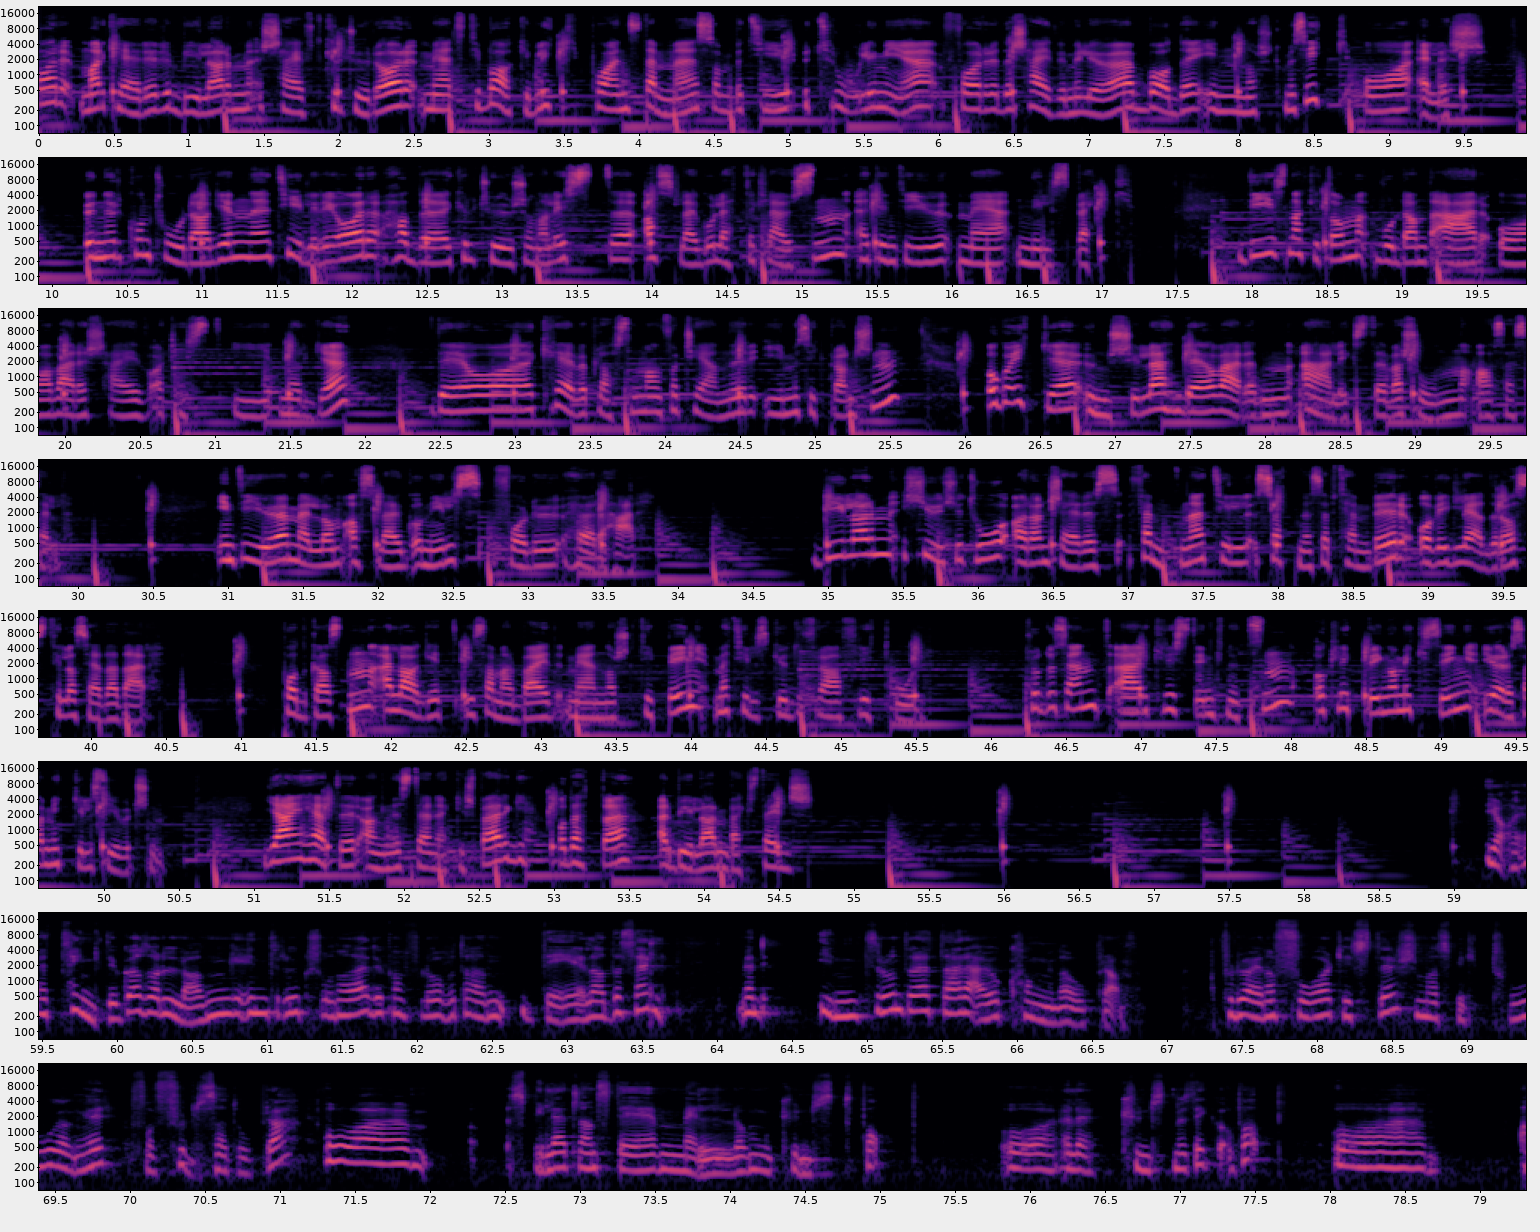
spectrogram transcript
år markerer Bylarm Skeivt kulturår med et tilbakeblikk på en stemme som betyr utrolig mye for det skeive miljøet både innen norsk musikk og ellers. Under kontordagen tidligere i år hadde kulturjournalist Aslaug Olette Klausen et intervju med Nils Beck. De snakket om hvordan det er å være skeiv artist i Norge, det å kreve plassen man fortjener i musikkbransjen, og å ikke unnskylde det å være den ærligste versjonen av seg selv. Intervjuet mellom Aslaug og Nils får du høre her. Bylarm 2022 arrangeres 15. til 17. september, og vi gleder oss til å se deg der. Podkasten er laget i samarbeid med Norsk Tipping, med tilskudd fra Fritt Ord. Produsent er Kristin Knutsen, og klipping og miksing gjøres av Mikkel Syvertsen. Jeg heter Agnes Sten Eckersberg, og dette er Bylarm Backstage. Ja, jeg tenkte jo ikke så lang introduksjon av deg. Du kan få lov å ta en del av det selv. Men introen til dette her er jo kongen av operaen. For du er en av få artister som har spilt to ganger for fullsatt opera. Og uh, spiller et eller annet sted mellom kunstpop og, Eller kunstmusikk og pop. Og uh,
